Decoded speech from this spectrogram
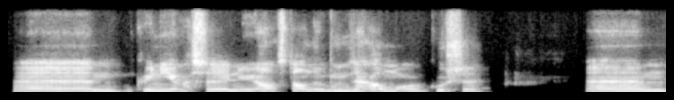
Ehm, ik weet niet of ze nu aanstaande woensdag al mogen koersen. Ehm,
